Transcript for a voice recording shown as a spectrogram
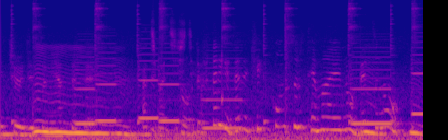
に忠実うんにやってて、うん。バチバチして。る2人が全然結婚する手前の別のうん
